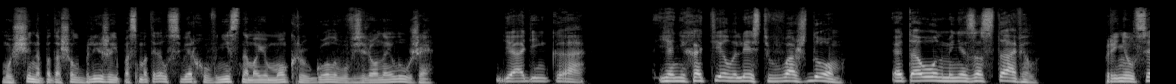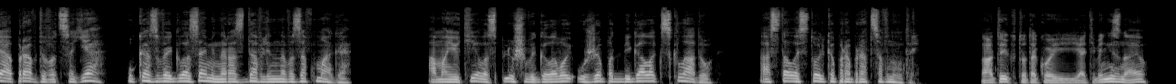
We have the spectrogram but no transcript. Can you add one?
Мужчина подошел ближе и посмотрел сверху вниз на мою мокрую голову в зеленой луже. «Дяденька, я не хотел лезть в ваш дом. Это он меня заставил». Принялся оправдываться я, указывая глазами на раздавленного завмага а мое тело с плюшевой головой уже подбегало к складу. Осталось только пробраться внутрь. «А ты кто такой? Я тебя не знаю»,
